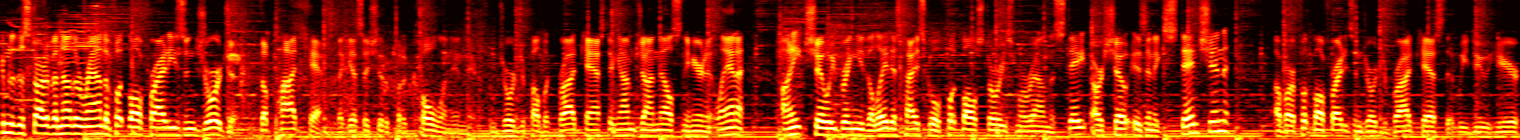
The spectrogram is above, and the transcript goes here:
Welcome to the start of another round of Football Fridays in Georgia, the podcast. I guess I should have put a colon in there. From Georgia Public Broadcasting, I'm Jon Nelson here in Atlanta. On each show, we bring you the latest high school football stories from around the state. Our show is an extension of our Football Fridays in Georgia broadcast that we do here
